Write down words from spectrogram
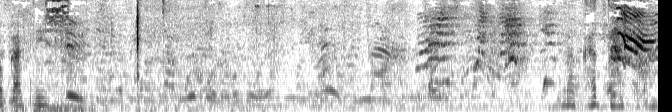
look at this. Look at that one.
